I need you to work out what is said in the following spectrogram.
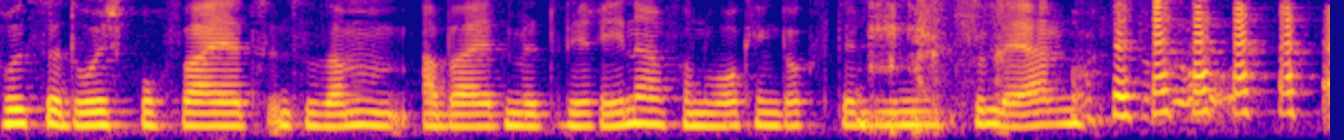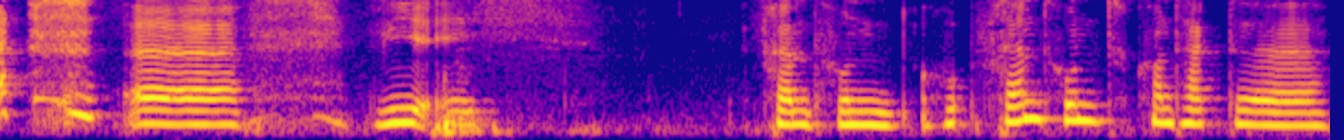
größter Durchbruch war jetzt in Zusammenarbeit mit Verena von Walking Dogs Berlin zu lernen, äh, wie ich Fremdhund, Fremdhundkontakte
